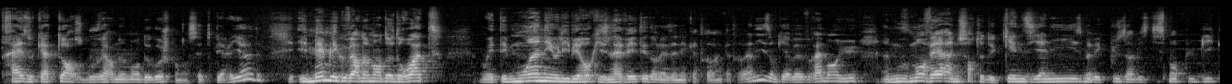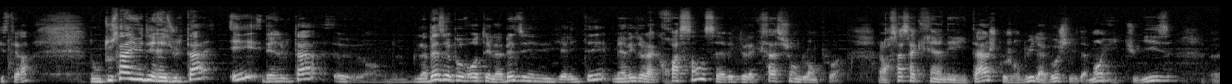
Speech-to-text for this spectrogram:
13 ou 14 gouvernements de gauche pendant cette période, et même les gouvernements de droite ont été moins néolibéraux qu'ils l'avaient été dans les années 80-90. Donc il y avait vraiment eu un mouvement vers une sorte de keynesianisme avec plus d'investissements publics, etc. Donc tout ça a eu des résultats et des résultats, euh, la baisse de la pauvreté, la baisse de l'inégalité, mais avec de la croissance et avec de la création de l'emploi. Alors ça, ça crée un héritage qu'aujourd'hui la gauche évidemment utilise euh,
